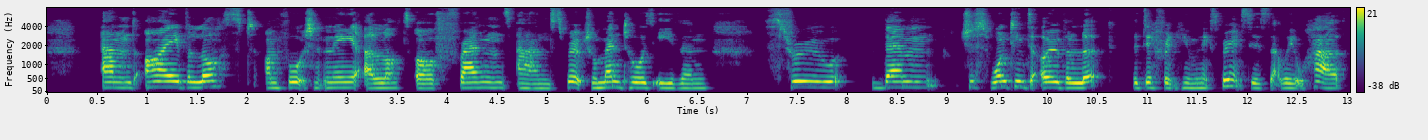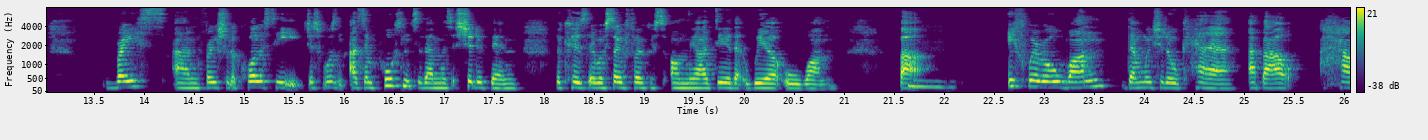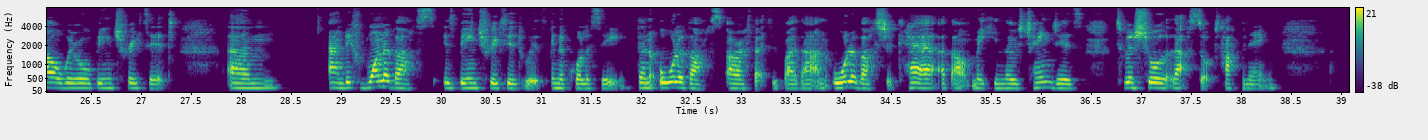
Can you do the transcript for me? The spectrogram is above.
And I've lost, unfortunately, a lot of friends and spiritual mentors, even through them just wanting to overlook the different human experiences that we all have. Race and racial equality just wasn't as important to them as it should have been because they were so focused on the idea that we are all one. But mm if we're all one, then we should all care about how we're all being treated. Um, and if one of us is being treated with inequality, then all of us are affected by that, and all of us should care about making those changes to ensure that that stops happening.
